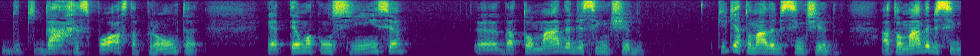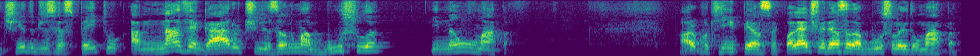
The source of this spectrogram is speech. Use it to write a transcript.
do que dar a resposta pronta, é ter uma consciência uh, da tomada de sentido. O que, que é a tomada de sentido? A tomada de sentido diz respeito a navegar utilizando uma bússola e não um mapa. Para um pouquinho e pensa: qual é a diferença da bússola e do mapa?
